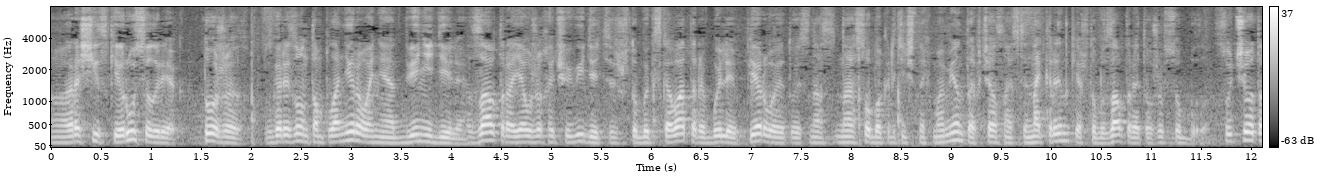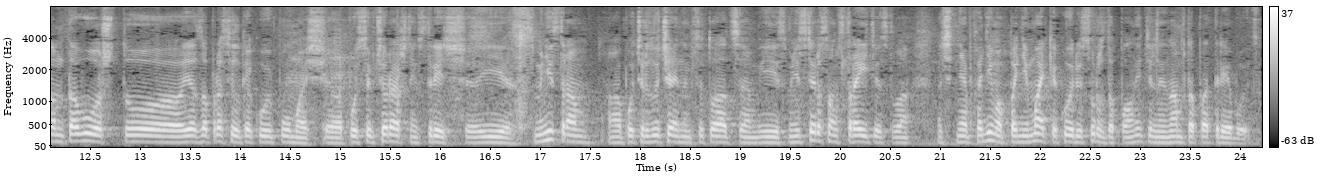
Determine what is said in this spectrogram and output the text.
э, расчистке русел рек. Тоже с горизонтом планирования две недели. Завтра я уже хочу видеть, чтобы экскаваторы были первые, то есть на, на особо критичных моментах, в частности на крынке, чтобы завтра это уже все было. С учетом того, что я запросил какую помощь э, после вчерашних встреч и с министром э, по чрезвычайным ситуациям, и с Министерством строительства, значит, необходимо понимать, какой ресурс дополнительный нам-то потребуется.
